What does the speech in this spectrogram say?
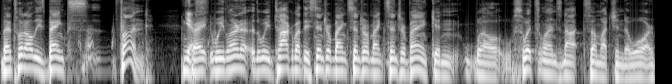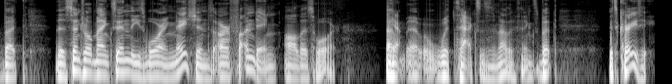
That's what all these banks fund Yes. Right. We learn. uh, We talk about the central bank, central bank, central bank, and well, Switzerland's not so much into war, but the central banks in these warring nations are funding all this war uh, uh, with taxes and other things. But it's crazy.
